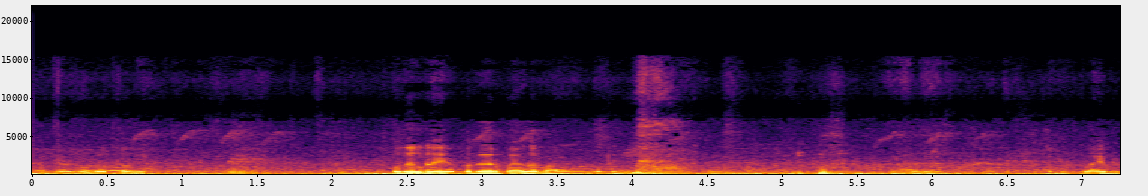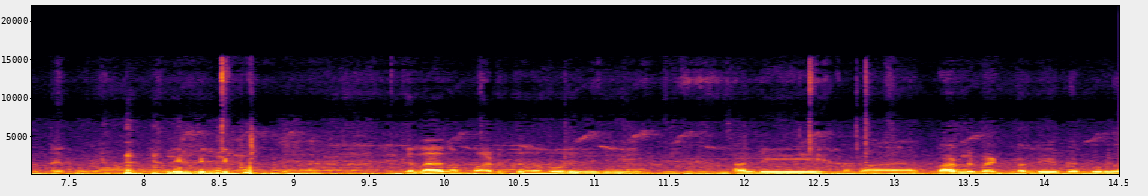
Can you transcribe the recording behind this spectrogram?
ನಿಮಗೂ ಗೊತ್ತದು. ರೀ ಎಪ್ಪತ್ತೈದು ರೂಪಾಯಿ ಅದ ನಾನು ಓಟಿಗೆ ಬಿಡ್ತಾ ಇದೆಲ್ಲ ನಮ್ಮ ಮಾಡಿದ್ದನ್ನು ನೋಡಿದ್ದೀವಿ. ಅಲ್ಲಿ ನಮ್ಮ ಪಾರ್ಲಿಮೆಂಟ್ನಲ್ಲಿ ಬೆಂಗಳೂರು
